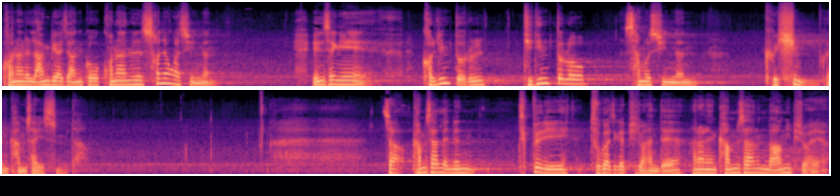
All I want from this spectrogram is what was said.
고난을 낭비하지 않고 고난을 선용할 수 있는 인생의 걸림돌을 디딤돌로 삼을 수 있는 그 힘, 그건 감사에 있습니다. 자, 감사하려면 특별히 두 가지가 필요한데, 하나는 감사하는 마음이 필요해요.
